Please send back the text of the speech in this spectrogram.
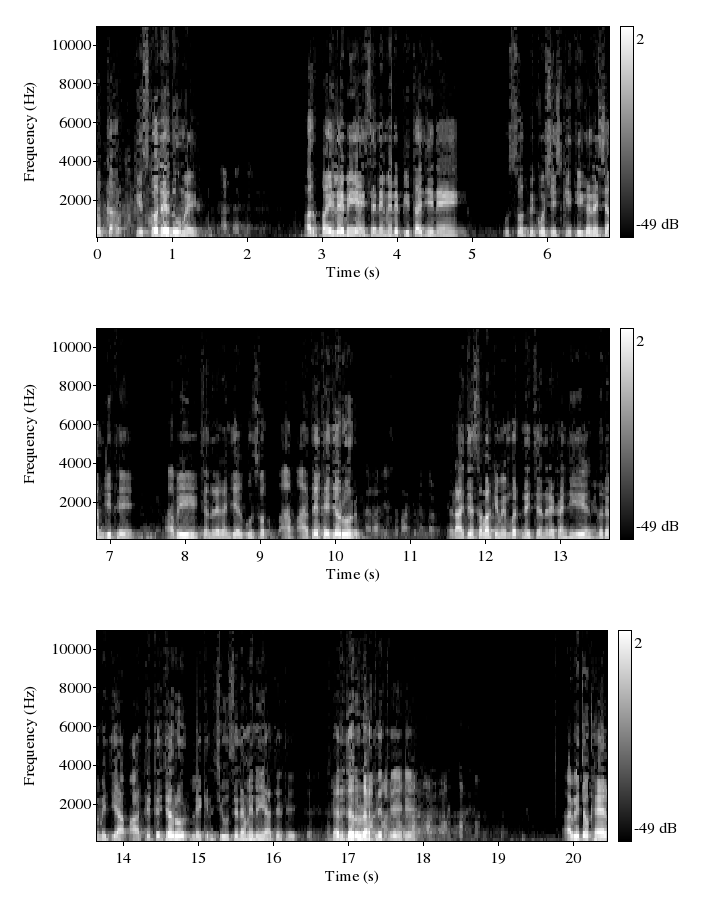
तो किसको दे दू मैं? और पहले भी ऐसे नहीं, मेरे पिताजी ने उस वक्त भी कोशिश की थी घनश्याम जी थे। अभी चंद्रकांत जी उस वक्त आप आते थे ज़रूर। राज्यसभा के मेंबर, नहीं, चंद्रकांत जी, रमेश जी, आप आते थे ज़रूर, लेकिन शिवसेना में नहीं आते थे। घर ज़रूर आते थे। अभी तो खैर,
